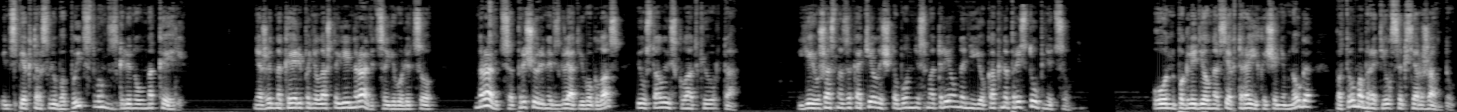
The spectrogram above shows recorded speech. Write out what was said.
Инспектор с любопытством взглянул на Кэрри. Неожиданно Кэрри поняла, что ей нравится его лицо. Нравится прищуренный взгляд его глаз и усталые складки у рта. Ей ужасно захотелось, чтобы он не смотрел на нее, как на преступницу. Он поглядел на всех троих еще немного, потом обратился к сержанту.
